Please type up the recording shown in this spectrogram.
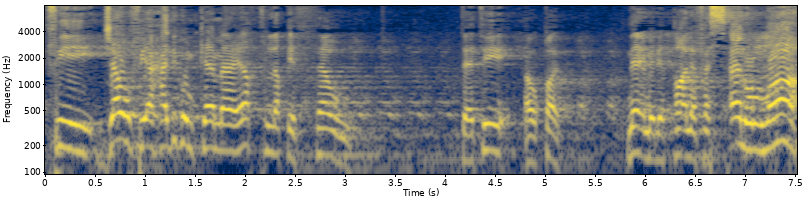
في جوف أحدكم كما يخلق الثوب. تأتي أوقات نعمل؟ قال فاسألوا الله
